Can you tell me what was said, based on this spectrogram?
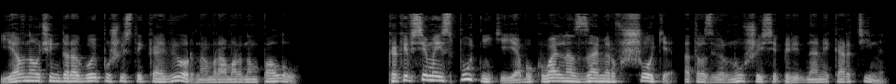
явно очень дорогой пушистый ковер на мраморном полу. Как и все мои спутники, я буквально замер в шоке от развернувшейся перед нами картины.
